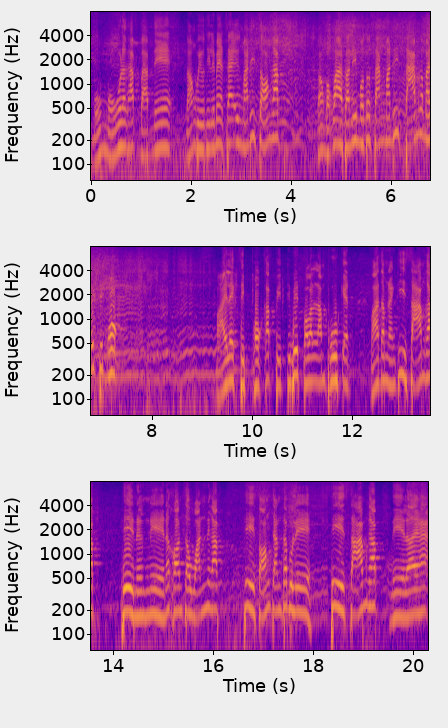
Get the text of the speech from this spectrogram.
หมูหมูแล้วครับ แบบนี้น้องวิวธีรเมธแซ่อึ้งมาที่ 2 ครับ ต้องบอกว่าตอนนี้โมโตซังมาที่ 3 ก็หมายเลข16 หมายเลข 16 ครับ ปิดทิพิษปวันลำภูเก็ต มาตำแหน่งที่ 3 ครับ ที่หนึ่งนี่นครสวรรค์นะครับ ที่ 2 จันทบุรีที่ 3 ครับ นี่เลยฮะ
